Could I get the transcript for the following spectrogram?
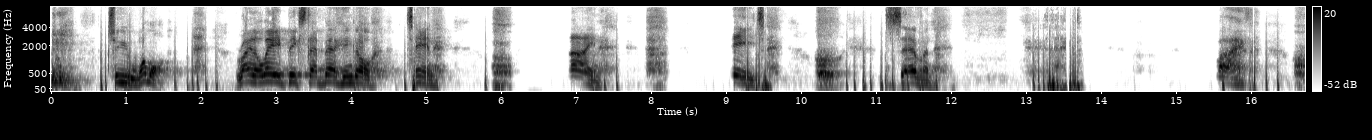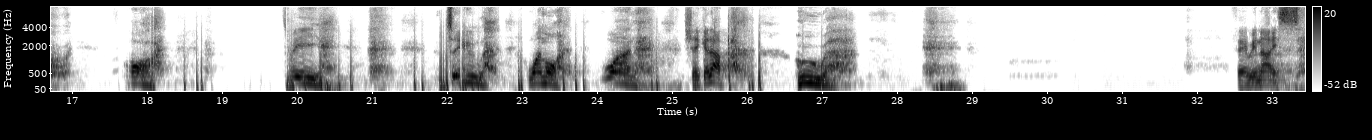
two, one more. Right away, big step back and go. 10, 9, 8, 7, 5, 4, 3, 2, one more. 1. Shake it up. Ooh. Very nice.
